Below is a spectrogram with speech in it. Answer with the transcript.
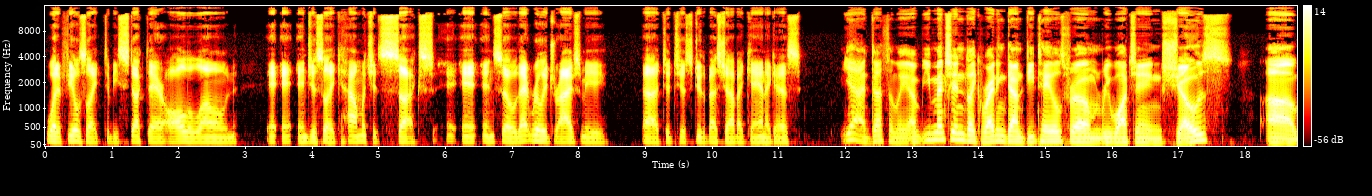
what it feels like to be stuck there all alone and, and just like how much it sucks. And, and so that really drives me uh, to just do the best job I can, I guess. Yeah, definitely. Um, you mentioned like writing down details from rewatching shows. Uh,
